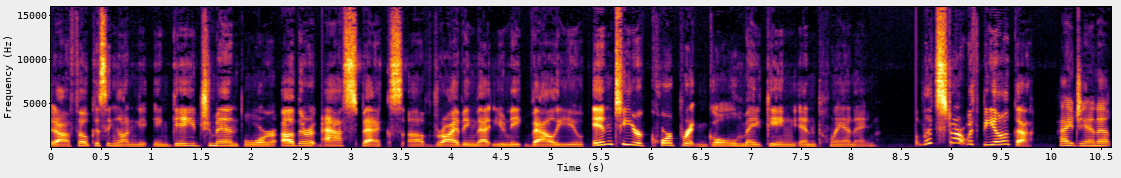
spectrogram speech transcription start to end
uh, focusing on engagement or other aspects of driving that unique value into your corporate goal making and planning. Let's start with Bianca. Hi, Jana.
